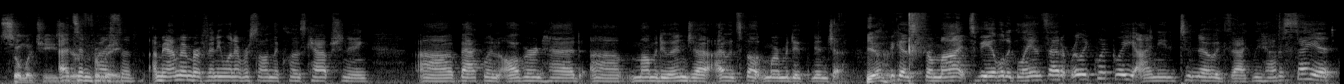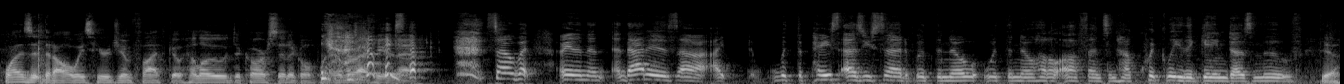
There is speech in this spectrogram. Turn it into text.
so much easier That's for impressive. me. I mean, I remember if anyone ever saw in the closed captioning uh, back when Auburn had uh, Mamadou Ninja, I would spell it Marmaduke Ninja. Yeah. Because for my to be able to glance at it really quickly, I needed to know exactly how to say it. Why is it that I always hear Jim Fyffe go, "Hello, Dakar Senegal" whenever I hear that? So, but I mean, and then and that is uh, I with the pace, as you said, with the no with the no huddle offense and how quickly the game does move. Yeah.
